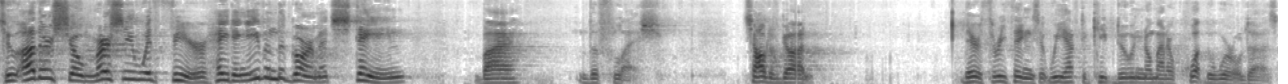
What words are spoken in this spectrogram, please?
To others show mercy with fear, hating even the garment stained by the flesh. Child of God, there are three things that we have to keep doing no matter what the world does.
